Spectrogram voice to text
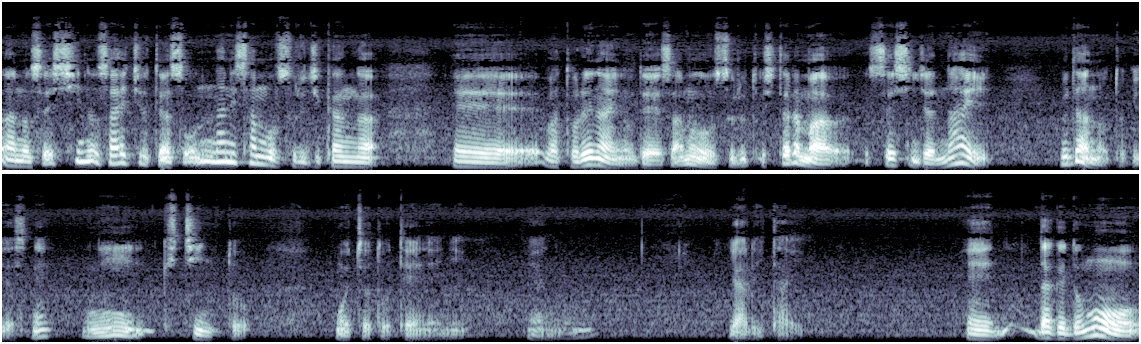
あの接心の最中っていうのはそんなにサムをする時間が、えー、は取れないのでサムをするとしたらまあ接心じゃない普段の時ですねにきちんともうちょっと丁寧にあのやりたい。えー、だけども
